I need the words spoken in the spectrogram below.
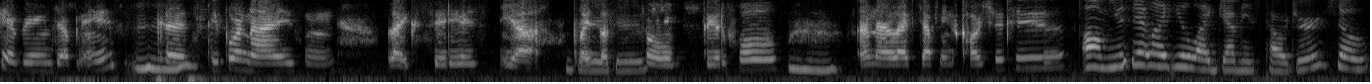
like it being Japanese because people are nice and like cities. Yeah, Very places good. so beautiful, Mhm. and I like Japanese culture too. Um, you said like you like Japanese culture, so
